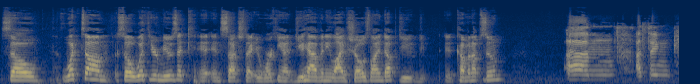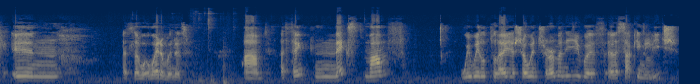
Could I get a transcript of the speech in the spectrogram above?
So what um so with your music and, and such that you're working on, do you have any live shows lined up? Do you, do you coming up soon? Um, I think in. Let's wait a minute. Um, I think next month we will play a show in Germany with uh, Sucking Leech.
